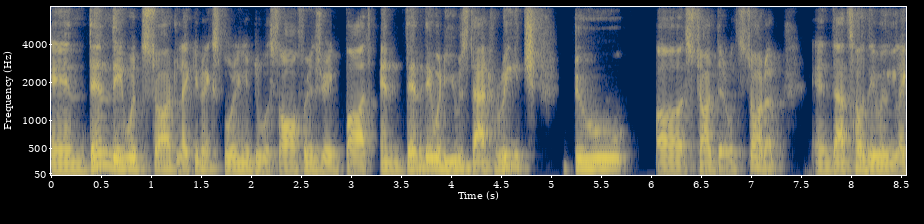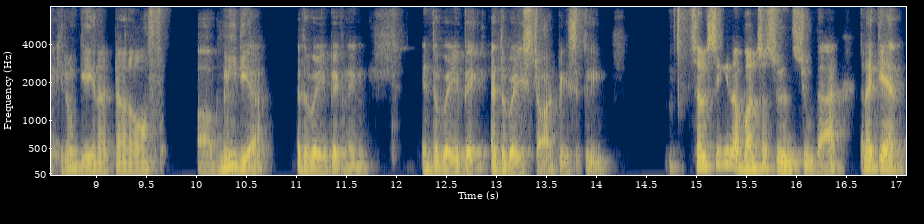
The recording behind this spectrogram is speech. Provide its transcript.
and then they would start like you know exploring into a software engineering path and then they would use that reach to uh, start their own startup. And that's how they will like you know gain a ton of uh, media at the very beginning in the very big at the very start basically. So i've seen a bunch of students do that. And again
